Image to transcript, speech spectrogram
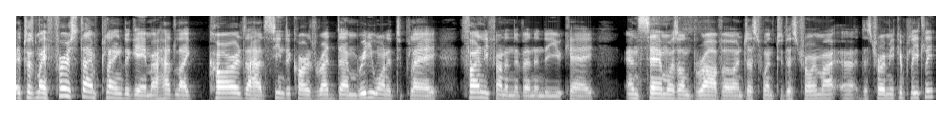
it was my first time playing the game. I had like cards, I had seen the cards, read them, really wanted to play. Finally found an event in the UK, and Sam was on Bravo and just went to destroy my uh, destroy me completely.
